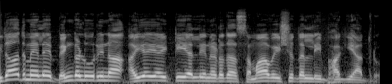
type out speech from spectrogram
ಇದಾದ ಮೇಲೆ ಬೆಂಗಳೂರಿನ ಐಐಐಟಿಯಲ್ಲಿ ನಡೆದ ಸಮಾವೇಶದಲ್ಲಿ ಭಾಗಿಯಾದ್ರು.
